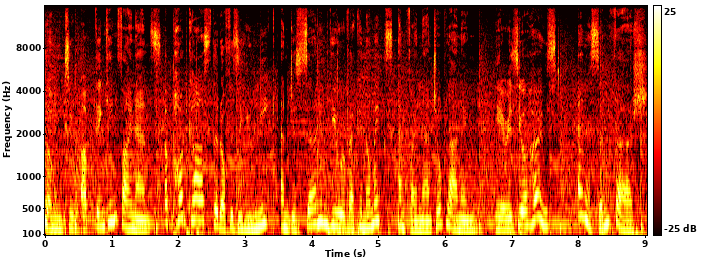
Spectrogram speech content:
Welcome to Upthinking Finance, a podcast that offers a unique and discerning view of economics and financial planning. Here is your host, Emerson Fersch.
